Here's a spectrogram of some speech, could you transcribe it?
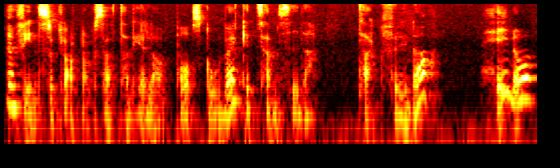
men finns såklart också att ta del av på Skolverkets hemsida. Tack för idag! Hej då!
